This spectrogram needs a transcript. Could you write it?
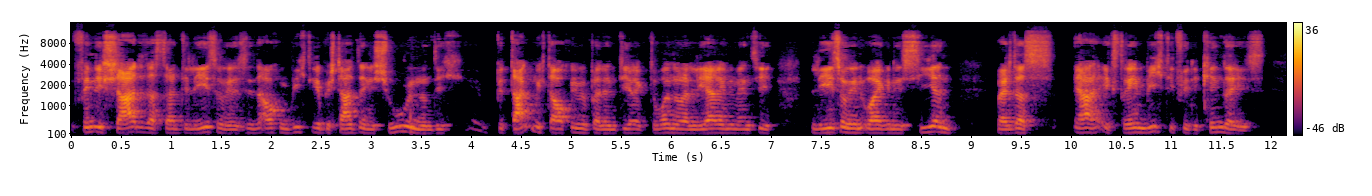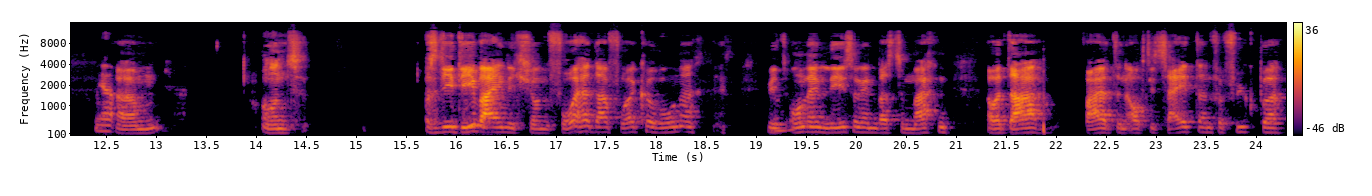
finde ich schade, dass da die Lesungen sind auch ein wichtiger Bestandteil in Schulen. Und ich bedanke mich da auch immer bei den Direktoren oder Lehrerinnen, wenn sie Lesungen organisieren, weil das ja, extrem wichtig für die Kinder ist. Ja. Ähm, und also die Idee war eigentlich schon vorher da, vor Corona, mit mhm. Online-Lesungen was zu machen. Aber da war dann auch die Zeit dann verfügbar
